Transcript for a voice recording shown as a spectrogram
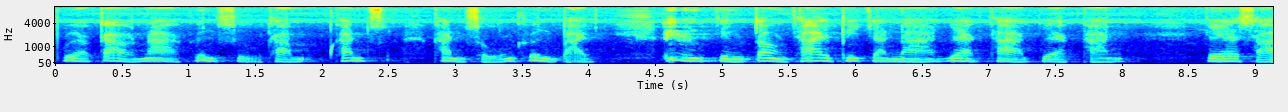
เพื่อก้าวหน้าขึ้นสู่ธรรมขั้นขั้นสูงขึ้นไป จึงต้องใช้พิจารณาแยกธาตุแยกขันธ์เกสา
